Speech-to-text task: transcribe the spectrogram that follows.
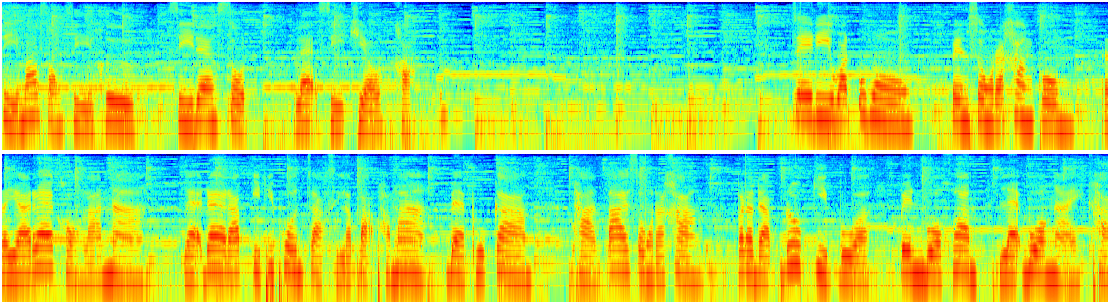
สีมากสองสีคือ สีแดงสด และสีเขียวค่ะ เจดีวัดอุโมงค์เป็นทรงระฆังกลม ระยะแรกของล้านนา และได้รับอิทธิพลจากศิลปะพม่า แบบภูกาม ฐานใต้ทรงระฆัง ประดับรูปกีบบัว เป็นบัวคว่ำและบัวหงายค่ะ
